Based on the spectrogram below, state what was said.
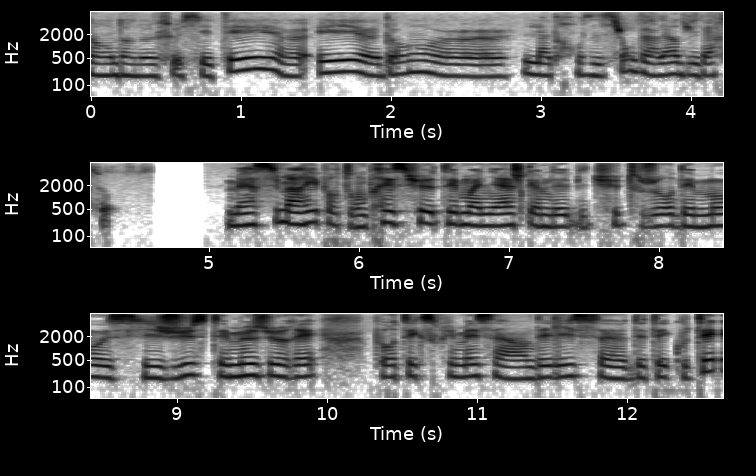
dans, nos sociétés euh, et euh, dans euh, la transition vers l'ère du verso. Merci Marie pour ton précieux témoignage, comme d'habitude, toujours des mots aussi justes et mesurés pour t'exprimer, c'est un délice euh, de t'écouter.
